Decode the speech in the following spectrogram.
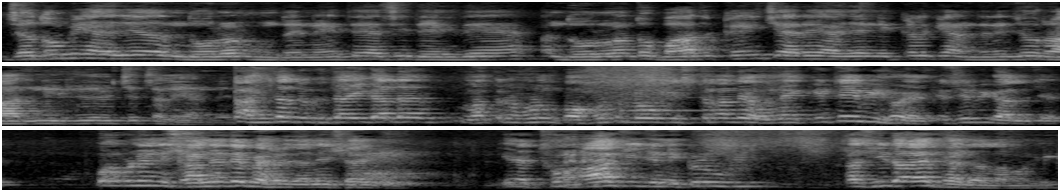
ਜਦੋਂ ਵੀ ਇਹੋ ਜਿਹੇ ਅੰਦੋਲਨ ਹੁੰਦੇ ਨੇ ਤੇ ਅਸੀਂ ਦੇਖਦੇ ਹਾਂ ਅੰਦੋਲਨਾਂ ਤੋਂ ਬਾਅਦ ਕਈ ਚਿਹਰੇ ਇਹੋ ਜਿਹੇ ਨਿਕਲ ਕੇ ਆਉਂਦੇ ਨੇ ਜੋ ਰਾਜਨੀਤੀ ਦੇ ਵਿੱਚ ਚਲੇ ਜਾਂਦੇ ਨੇ। ਅਸੀਂ ਤਾਂ ਦੁਖਦਾਈ ਗੱਲ ਹੈ ਮਤਲਬ ਹੁਣ ਬਹੁਤ ਲੋਕ ਇਸ ਤਰ੍ਹਾਂ ਦੇ ਹੁੰਨੇ ਕਿਤੇ ਵੀ ਹੋਏ ਕਿਸੇ ਵੀ ਗੱਲ 'ਚ ਉਹ ਆਪਣੇ ਨਿਸ਼ਾਨੇ ਤੇ ਬੈਠ ਜਾਂਦੇ ਸ਼ਾਇਦ। ਕਿ ਇੱਥੋਂ ਆਹ ਚੀਜ਼ ਨਿਕਲੂਗੀ ਅਸੀਂ ਤਾਂ ਇਹ ਫਾਇਦਾ ਲਵਾਂਗੇ।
